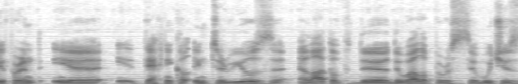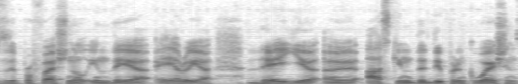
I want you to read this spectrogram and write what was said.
different uh, technical interviews, a lot of the developers, which is professional in their area, they uh, uh, asking the different questions.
